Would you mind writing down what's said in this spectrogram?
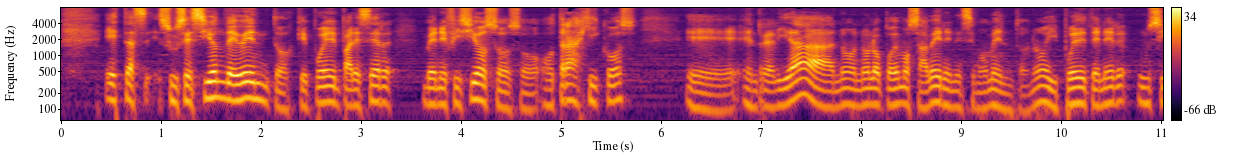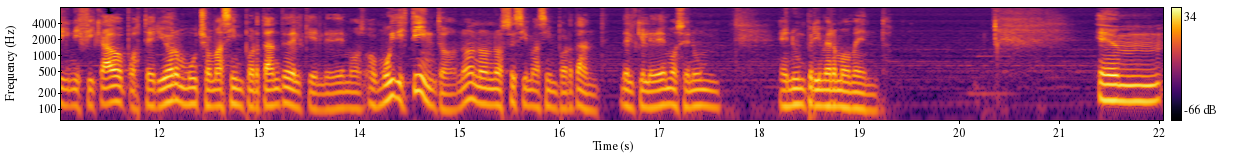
esta sucesión de eventos que pueden parecer beneficiosos o trágicos, eh, en realidad no, no, lo podemos saber en ese momento, ¿no? Y puede tener un significado posterior mucho más importante del que le demos, o muy distinto, ¿no? No, no sé si más importante, del que le demos en un, en un primer momento. Em,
